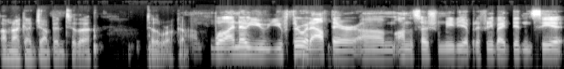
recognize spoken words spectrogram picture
I'm not gonna jump into the to the World Cup. Um, well, I know you you threw it out there um, on the social media, but if anybody didn't see it,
